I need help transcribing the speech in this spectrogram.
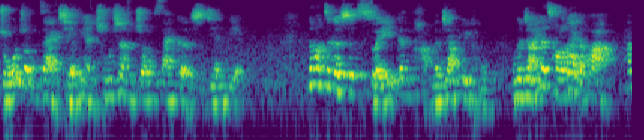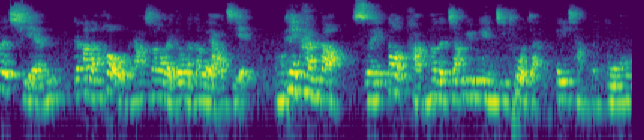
着重在前面初盛中三个时间点。那么这个是隋跟唐的疆域图。我们讲一个朝代的话，它的前跟它的后，我们要稍微都能够了解。我们可以看到，隋到唐，它的疆域面积拓展的非常的多。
